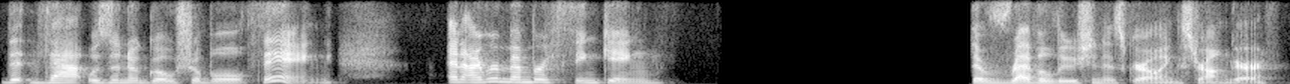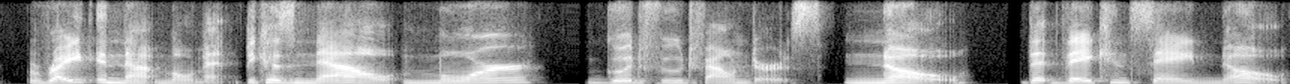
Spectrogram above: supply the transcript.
that that was a negotiable thing. And I remember thinking, the revolution is growing stronger right in that moment because now more good food founders know that they can say no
